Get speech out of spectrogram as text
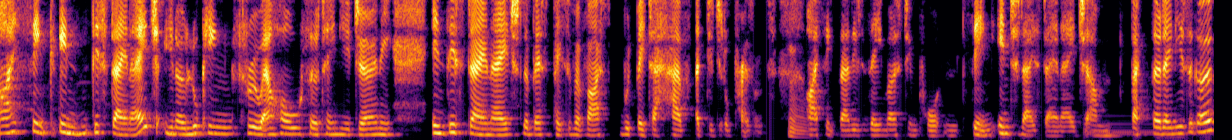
I think in this day and age, you know, looking through our whole 13 year journey, in this day and age, the best piece of advice would be to have a digital presence. Mm. I think that is the most important thing in today's day and age. Um, back 13 years ago,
